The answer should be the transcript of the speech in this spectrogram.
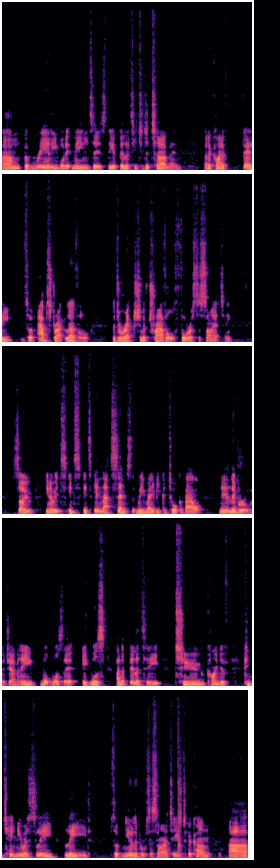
Um, but really, what it means is the ability to determine at a kind of fairly sort of abstract level the direction of travel for a society. So you know, it's it's it's in that sense that we maybe could talk about neoliberal hegemony. What was it? It was an ability to kind of continuously lead sort of neoliberal societies to become uh,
